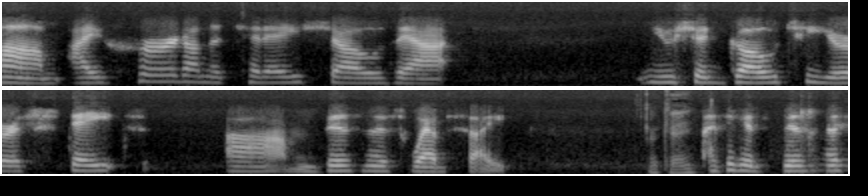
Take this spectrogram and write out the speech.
Um, I heard on the Today Show that you should go to your state um, business website. Okay. I think it's business.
